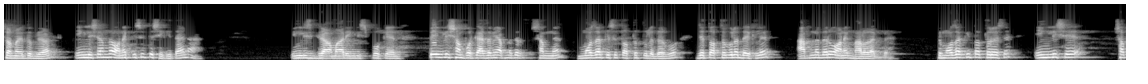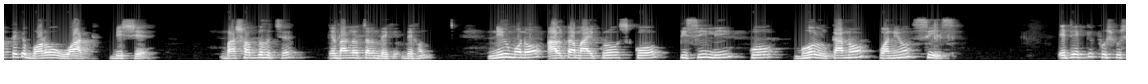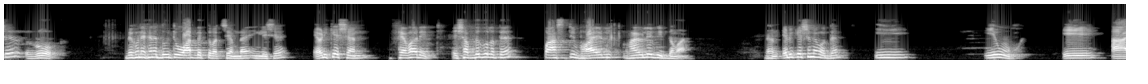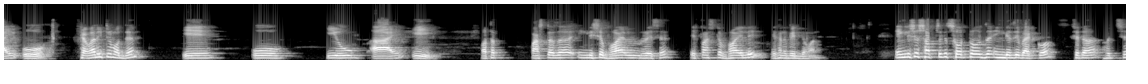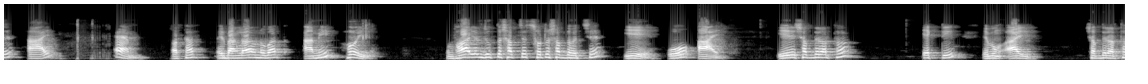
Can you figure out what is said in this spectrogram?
সম্মানিত বিহার ইংলিশে আমরা অনেক কিছুই তো শিখি, তাই না? ইংলিশ গ্রামার ইংলিশ স্পোকেন তো ইংলিশ সম্পর্কে আজ আমি আপনাদের সামনে মজার কিছু তথ্য তুলে ধরবো, যে তথ্যগুলো দেখলে আপনাদেরও অনেক ভালো লাগবে। তো মজার কি তথ্য রয়েছে? ইংলিশে সব থেকে বড় ওয়ার্ড বিশ্বে বা শব্দ হচ্ছে, এর বাংলা উচ্চারণ দেখি, দেখুন। নিউমোনো আলটা মাইক্রোস্কো পিসিলিকো ভোলকানো কনিও সিস। এটি একটি ফুসফুসের রোগ। দেখুন, এখানে দুইটি ওয়ার্ড দেখতে পাচ্ছি আমরা ইংলিশে। Education favourite. এই শব্দগুলোতে পাঁচটি ভয়েল, ভায়োলে বিদ্যমান। দেখুন এডুকেশনের মধ্যে ই, ইউ, এ, আই, ও। ফেভারিটের মধ্যে এ, ও, ইউ, আই ই অর্থাৎ পাঁচটা যা ইংলিশে ভয়েল রয়েছে, এই পাঁচটা ভয়েলই এখানে বিদ্যমান। ইংলিশের সবথেকে ছোট যে ইংরেজি বাক্য, সেটা হচ্ছে আই এম অর্থাৎ এর বাংলা অনুবাদ, আমি হই। ভয়েল যুক্ত সবচেয়ে ছোট শব্দ হচ্ছে এ ও আই এ শব্দের অর্থ একটি এবং আই শব্দের অর্থ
